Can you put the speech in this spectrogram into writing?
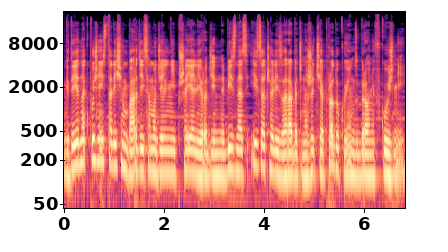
Gdy jednak później stali się bardziej samodzielni, przejęli rodzinny biznes i zaczęli zarabiać na życie, produkując broń w kuźni.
